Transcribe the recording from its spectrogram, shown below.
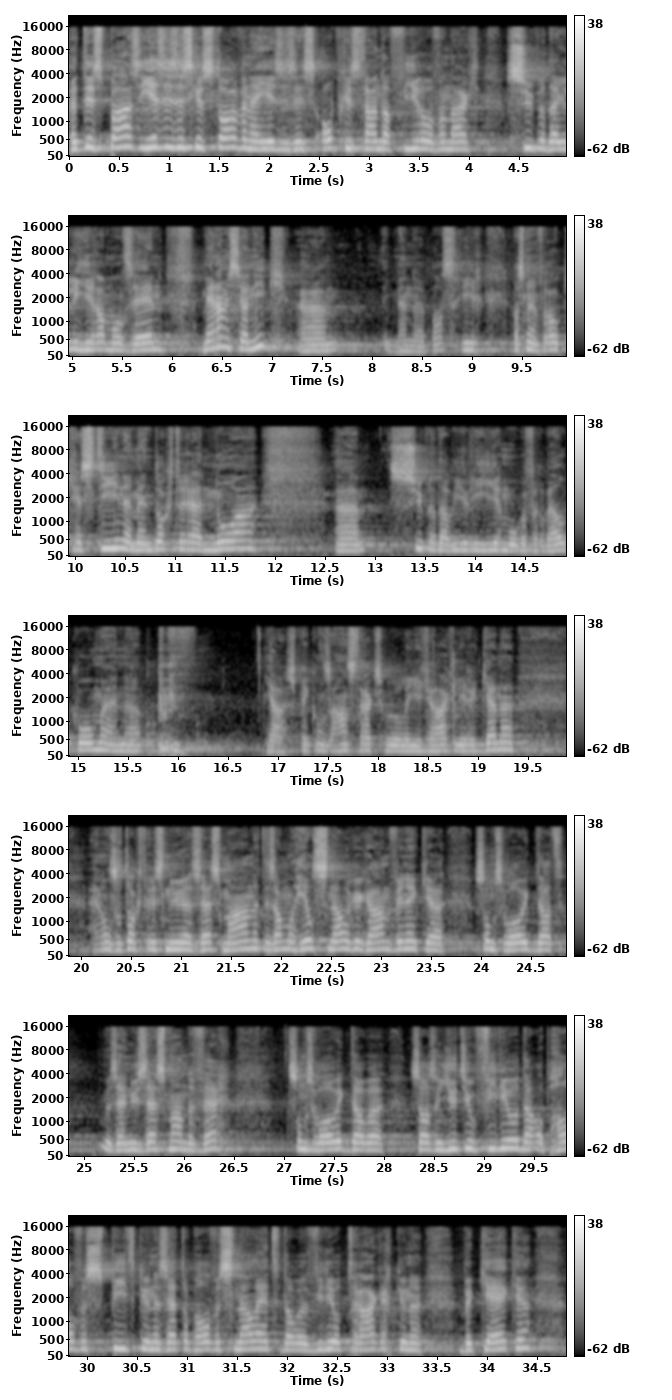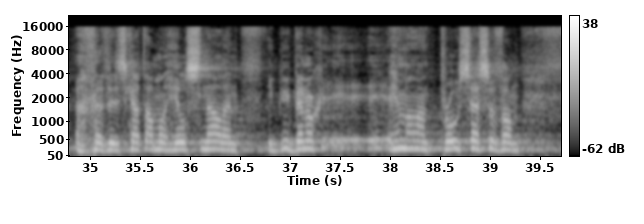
Het is Pasen, Jezus is gestorven en Jezus is opgestaan. Dat vieren we vandaag. Super dat jullie hier allemaal zijn. Mijn naam is Yannick. Uh, ik ben uh, hier. Dat is mijn vrouw Christine en mijn dochter uh, Noah. Uh, super dat we jullie hier mogen verwelkomen. En ja, spreek ons aan straks. We willen je graag leren kennen. En onze dochter is nu zes maanden. Het is allemaal heel snel gegaan, vind ik. soms wou ik dat. We zijn nu zes maanden ver. Soms wou ik dat we, zoals een YouTube-video, dat op halve speed kunnen zetten, op halve snelheid, dat we de video trager kunnen bekijken. Dus het gaat allemaal heel snel. En ik, ik ben nog helemaal aan het processen van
